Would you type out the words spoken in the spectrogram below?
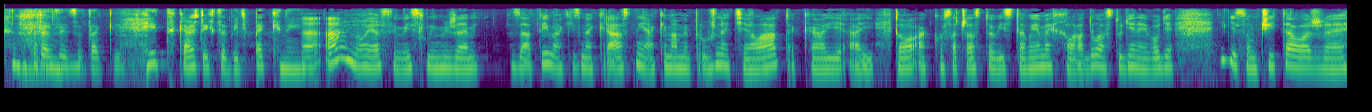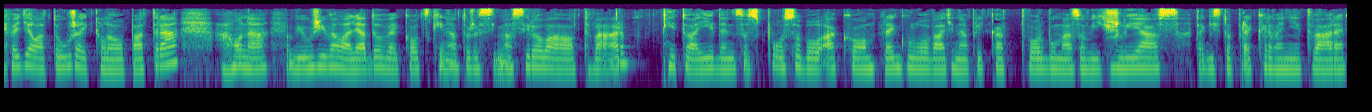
Teraz je to taký hit, každý chce byť pekný. A, áno, ja si myslím, že za tým, aký sme krásni, aké máme pružné tela, tak je aj to, ako sa často vystavujeme chladu a studenej vode. Niekde som čítala, že vedela to už aj Kleopatra a ona využívala ľadové kocky na to, že si masírovala tvár je to aj jeden zo spôsobov, ako regulovať napríklad tvorbu mazových žliaz, takisto prekrvenie tváre.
